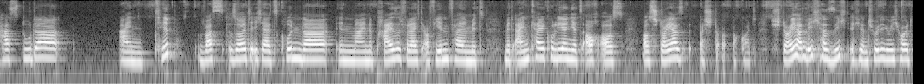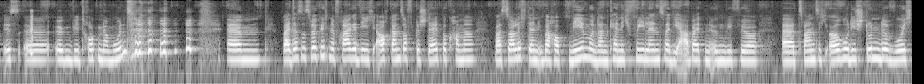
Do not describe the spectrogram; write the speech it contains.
Hast du da einen Tipp? Was sollte ich als Gründer in meine Preise vielleicht auf jeden Fall mit, mit einkalkulieren, jetzt auch aus, aus Steuer, oh Gott, steuerlicher Sicht? Ich entschuldige mich, heute ist äh, irgendwie trockener Mund. ähm, weil das ist wirklich eine Frage, die ich auch ganz oft gestellt bekomme. Was soll ich denn überhaupt nehmen? Und dann kenne ich Freelancer, die arbeiten irgendwie für äh, 20 Euro die Stunde, wo ich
